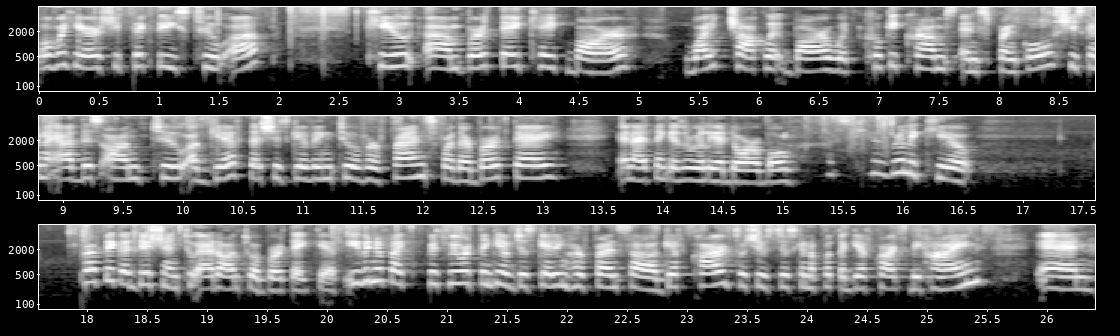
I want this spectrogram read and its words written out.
over here she picked these two up. Cute um, birthday cake bar white chocolate bar with cookie crumbs and sprinkles. She's going to add this on to a gift that she's giving two of her friends for their birthday. And I think it's really adorable. That's cute, really cute. Perfect addition to add on to a birthday gift. Even if like, because we were thinking of just getting her friends a gift card. So she was just going to put the gift card behind and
